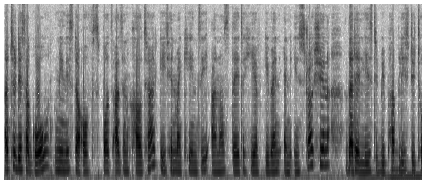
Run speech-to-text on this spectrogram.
Uh, two days ago, Minister of Sports, Arts and Culture, Gayton McKenzie, announced that he have given an instruction that a list be published to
